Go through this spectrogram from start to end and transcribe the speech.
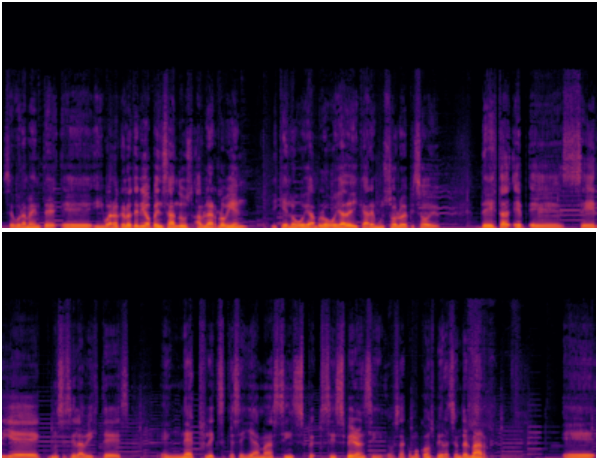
seguramente. Eh, y bueno, que lo he tenido pensando hablarlo bien y que lo voy a, lo voy a dedicar en un solo episodio. De esta eh, serie, no sé si la viste, en Netflix que se llama Conspiracy, o sea, como conspiración del mar, eh,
